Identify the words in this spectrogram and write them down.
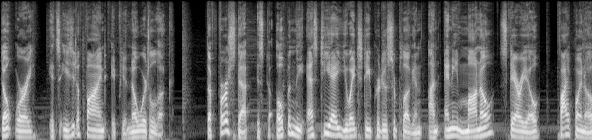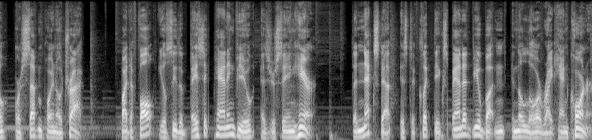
Don't worry, it's easy to find if you know where to look. The first step is to open the STA UHD Producer plugin on any mono, stereo, 5.0, or 7.0 track. By default, you'll see the basic panning view as you're seeing here. The next step is to click the expanded view button in the lower right-hand corner.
